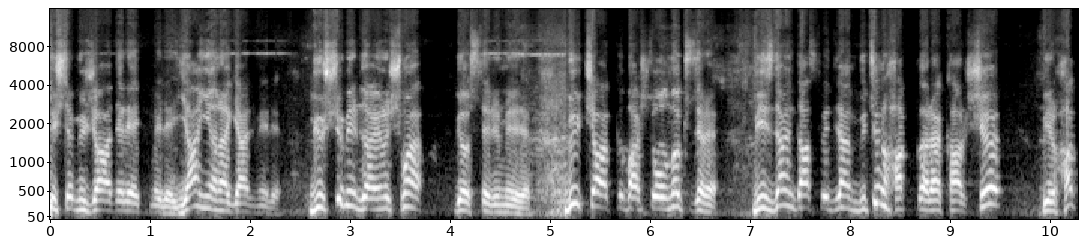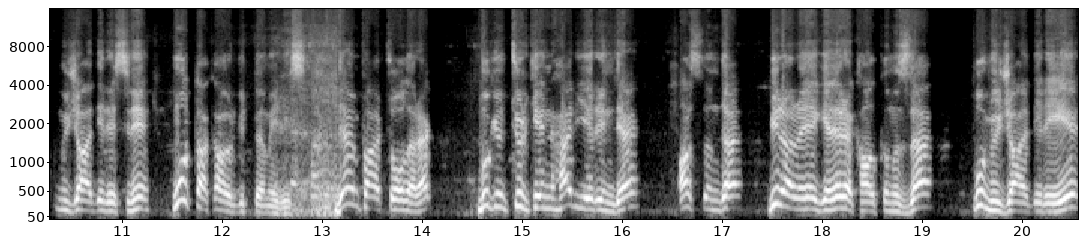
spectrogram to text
İşte mücadele etmeli, yan yana gelmeli, güçlü bir dayanışma gösterilmeli. Bütçe hakkı başta olmak üzere bizden gasp edilen bütün haklara karşı bir hak mücadelesini mutlaka örgütlemeliyiz. Dem Parti olarak bugün Türkiye'nin her yerinde aslında bir araya gelerek halkımızla bu mücadeleyi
